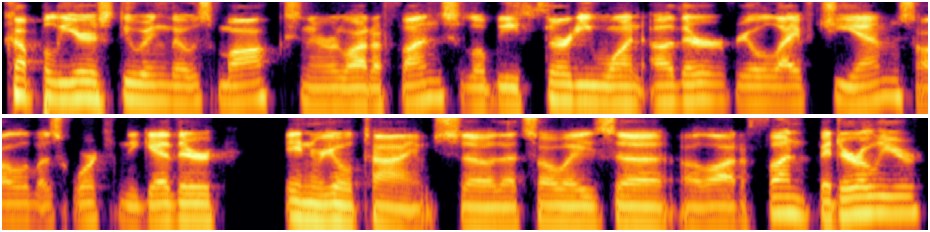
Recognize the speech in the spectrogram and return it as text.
couple years doing those mocks, and they're a lot of fun. So there'll be 31 other real life GMs, all of us working together in real time. So that's always uh, a lot of fun. bit earlier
